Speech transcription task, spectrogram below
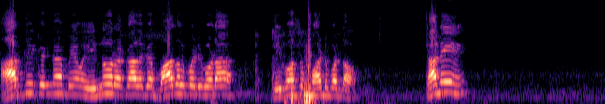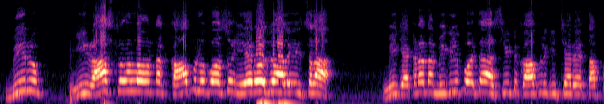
ఆర్థికంగా మేము ఎన్నో రకాలుగా బాధలు పడి కూడా మీకోసం పాటుపడ్డాం. కానీ మీరు ఈ రాష్ట్రంలో ఉన్న కాపుల కోసం ఏ రోజు ఆలోచించలా? మీకు ఎక్కడన్నా మిగిలిపోతే ఆ సీటు కాపులకు ఇచ్చారే తప్ప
